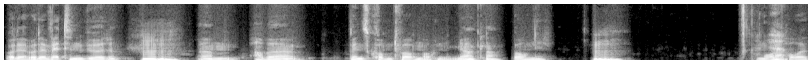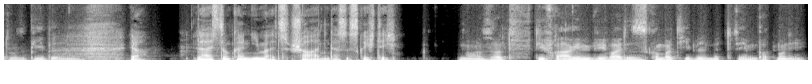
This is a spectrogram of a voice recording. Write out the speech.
oder oder wetten würde. Mhm. Ähm, aber wenn es kommt, warum auch nicht? Ja, klar, warum nicht? Mhm. More ja. power to the people. Ne? Ja, Leistung kann niemals schaden, das ist richtig. Ja, ist halt die Frage, inwieweit ist es kompatibel mit dem Portemonnaie.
